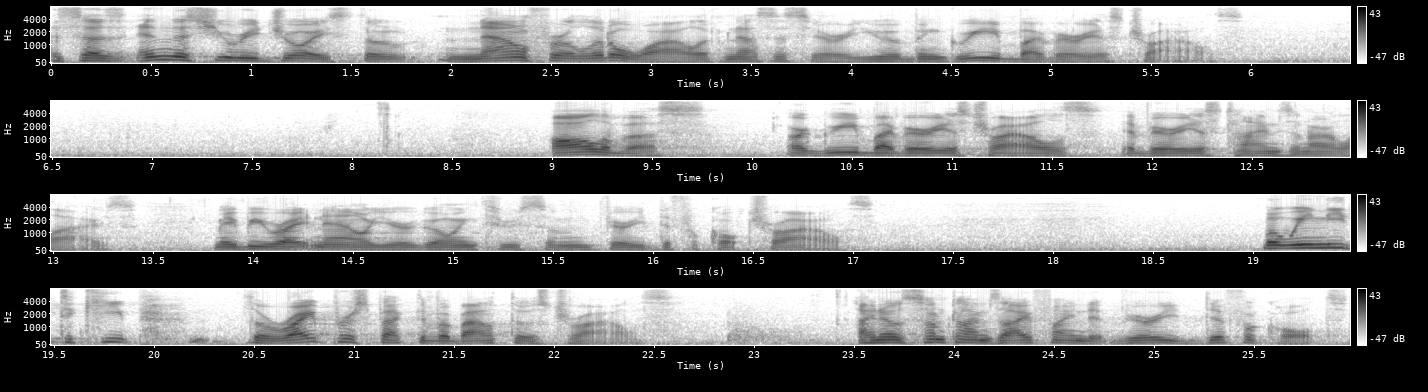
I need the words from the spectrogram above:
It says, In this you rejoice, though now for a little while, if necessary, you have been grieved by various trials. All of us are grieved by various trials at various times in our lives. Maybe right now you're going through some very difficult trials. But we need to keep the right perspective about those trials. I know sometimes I find it very difficult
